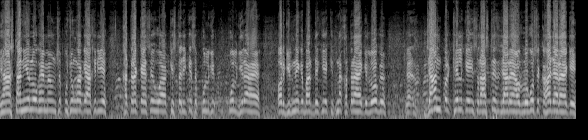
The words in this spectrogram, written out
यहाँ स्थानीय लोग हैं, मैं उनसे पूछूँगा कि आखिर ये खतरा कैसे हुआ, किस तरीके से पुल पुल गिरा है और गिरने के बाद देखिए कितना खतरा है कि लोग जान पर खेल के इस रास्ते से जा रहे हैं और लोगों से कहा जा रहा है कि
